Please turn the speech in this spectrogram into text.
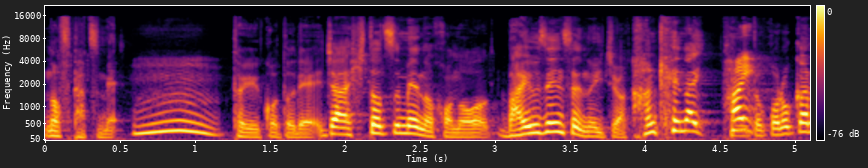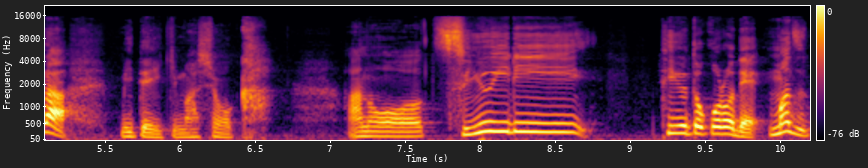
の2つ目、うん、ということでじゃあ1つ目のこの梅雨前線の位置は関係ないっていうところから見ていきましょうか。はい、あの梅雨入りっていうところでまず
